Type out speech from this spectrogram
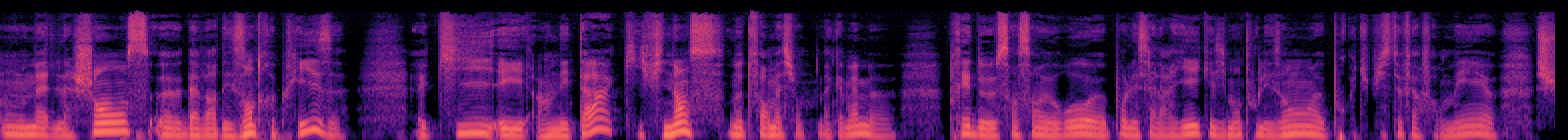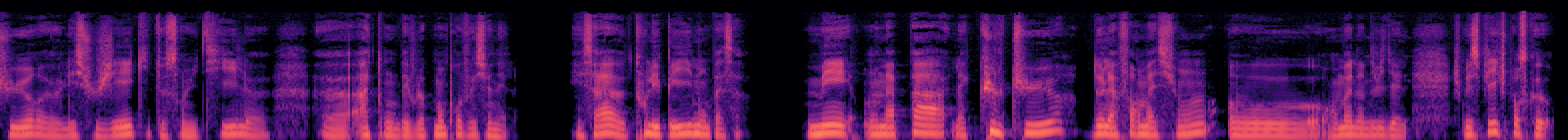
on a de la chance euh, d'avoir des entreprises euh, qui et un État qui finance notre formation. On a quand même près de 500 euros pour les salariés quasiment tous les ans pour que tu puisses te faire former sur les sujets qui te sont utiles à ton développement professionnel. Et ça, tous les pays n'ont pas ça. Mais on n'a pas la culture de la formation au- en mode individuel. Je m'explique, je pense que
